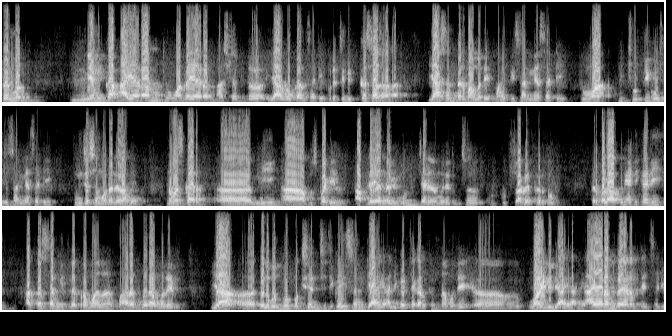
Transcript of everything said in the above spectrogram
तर मग नेमका आयाराम किंवा गयाराम हा शब्द या लोकांसाठी प्रचलित कसा झाला? या संदर्भामध्ये माहिती सांगण्यासाठी किंवा ती छोटी गोष्ट सांगण्यासाठी तुमच्यासमोर आलेलो आहे. नमस्कार मी आबूस पाटील आपल्या या नवीन मोहीम चॅनलमध्ये तुमचं खूप खूप स्वागत करतो. तर बघा आपण या ठिकाणी आताच सांगितल्याप्रमाणे भारतभरामध्ये या अं, दलबदलू पक्षांची जी काही संख्या आहे अलीकडच्या कालखंडामध्ये वाढलेली आहे आणि आयाराम गयाराम त्यांच्यासाठी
